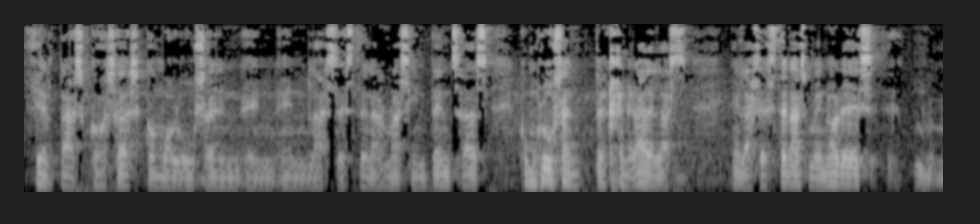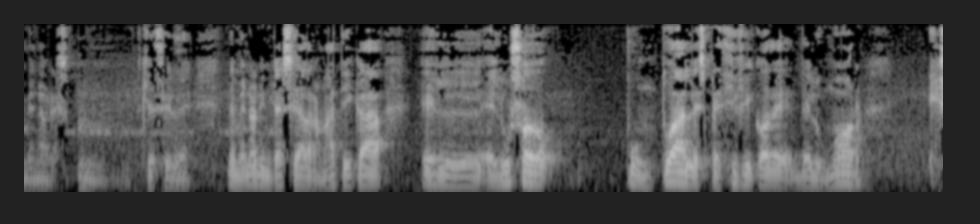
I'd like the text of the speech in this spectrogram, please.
ciertas cosas, como lo usa en, en, en las escenas más intensas, como lo usa en, en general en las en las escenas menores, eh, menores, mm, quiero decir, de, de menor intensidad dramática, el, el uso puntual, específico de- del humor, es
